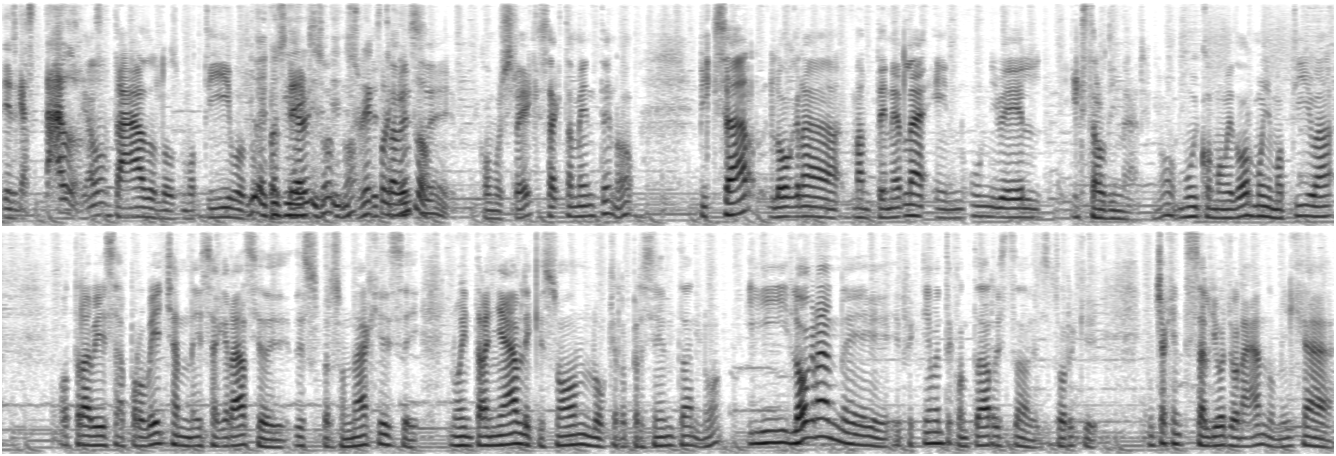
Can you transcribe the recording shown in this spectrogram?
Desgastado, los motivos, los considerado pretextos, ¿no? Shrek, por Esta vez, ejemplo. eh, como Shrek, exactamente, ¿no? Pixar logra mantenerla en un nivel extraordinario, ¿no? Muy conmovedor, muy emotiva. Otra vez aprovechan esa gracia de, de sus personajes, eh, lo entrañable que son, lo que representan, ¿no? Y logran eh, efectivamente contar esta historia que mucha gente salió llorando. Mi hija,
